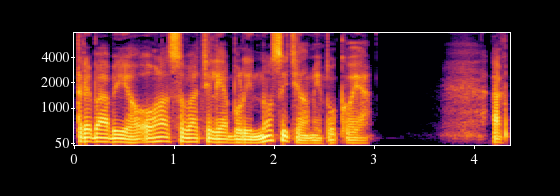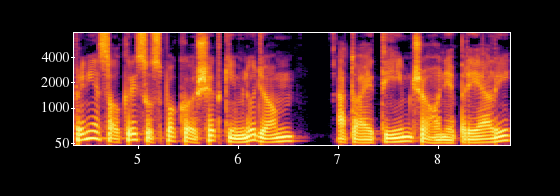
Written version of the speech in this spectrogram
Treba, aby jeho ohlasovatelia boli nositeľmi pokoja. Ak priniesol Kristus spokoj všetkým ľuďom, a to aj tým, čo ho neprijali,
